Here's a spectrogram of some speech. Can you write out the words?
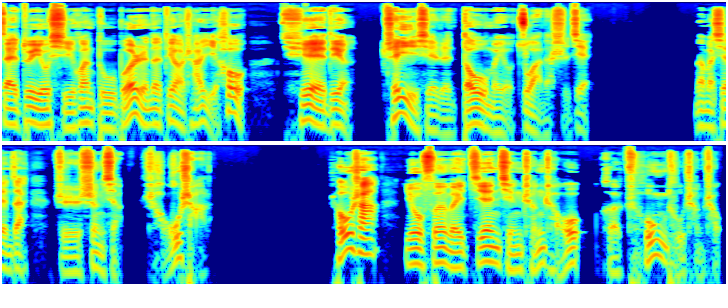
在队友喜欢赌博人的调查以后，确定这些人都没有作案的时间。那么现在只剩下仇杀了。仇杀又分为奸情成仇和冲突成仇。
